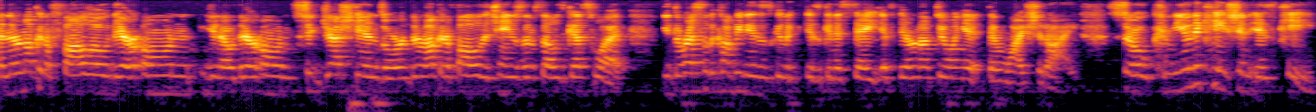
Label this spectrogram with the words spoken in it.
and they're not going to follow their own, you know, their own suggestions or they're not going to follow the change themselves, guess what? The rest of the company is going to is going to say if they're not doing it, then why should I? So communication is key.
